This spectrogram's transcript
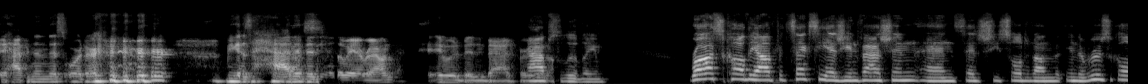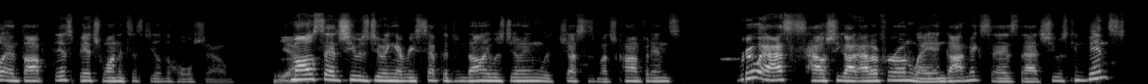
it happened in this order because had it been the other way around, it would have been bad for Denali. Absolutely. Ross called the outfit sexy, edgy, and fashion, and said she sold it on in the Rusical and thought this bitch wanted to steal the whole show. Yeah. Jamal said she was doing every step that Denali was doing with just as much confidence. Ru asks how she got out of her own way, and Gottmik says that she was convinced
